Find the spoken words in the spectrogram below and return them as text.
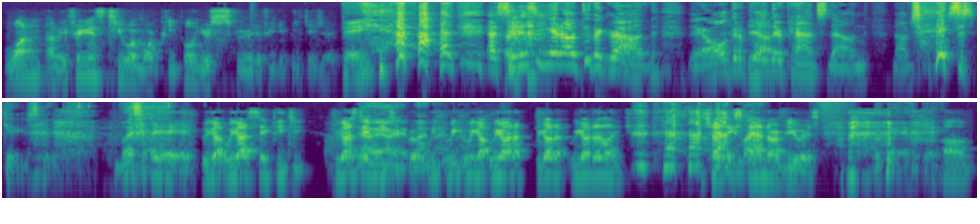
one, I mean, if you're against two or more people, you're screwed if you do BJJ. As soon as you get onto the ground, they're all gonna pull Yeah. their pants down. No, I'm just, just kidding, just kidding. But Hey, hey, hey, we got we gotta stay PG. We gotta stay Yeah, PG, alright, bro. we, bad, we, we got we gotta we gotta we gotta like try to expand our viewers. okay, okay. um,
